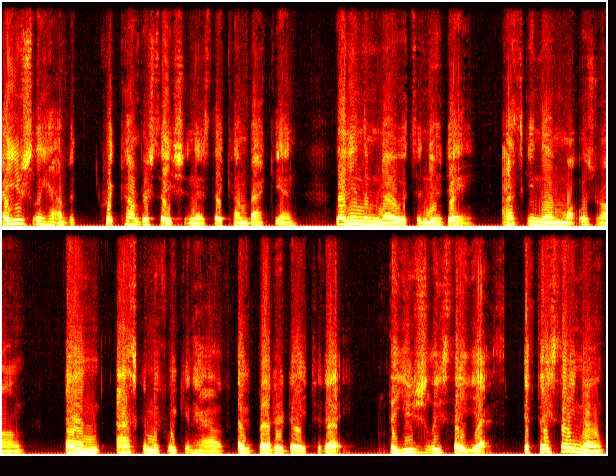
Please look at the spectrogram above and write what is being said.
I usually have a quick conversation as they come back in letting them know it's a new day, asking them what was wrong, and ask them if we can have a better day today. They usually say yes. If they say no,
